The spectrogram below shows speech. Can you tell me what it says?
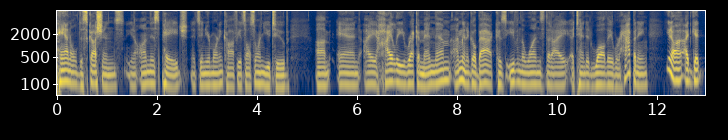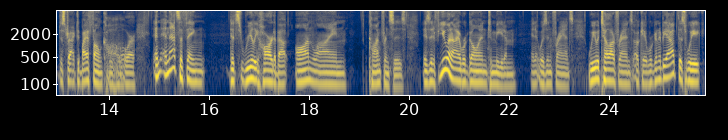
panel discussions, you know, on this page. It's in your morning coffee. It's also on YouTube. Um, and I highly recommend them. I'm going to go back because even the ones that I attended while they were happening, you know, I'd get distracted by a phone call or, and, and that's the thing that's really hard about online conferences is that if you and I were going to Midem and it was in France, we would tell our friends, okay, we're going to be out this week.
